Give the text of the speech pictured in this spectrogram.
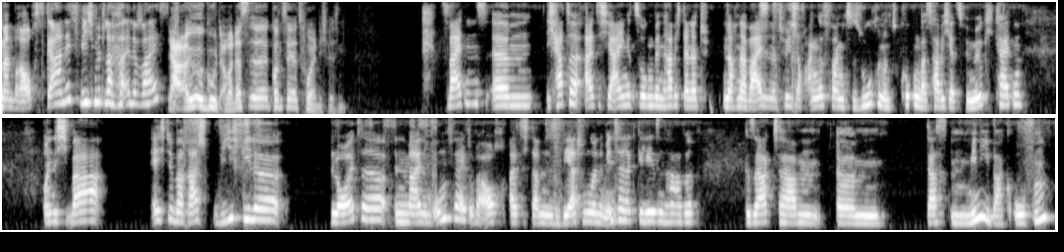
man braucht es gar nicht, wie ich mittlerweile weiß. Ja, äh, gut, aber das äh, konntest du ja jetzt vorher nicht wissen. Zweitens, ähm, ich hatte, als ich hier eingezogen bin, habe ich dann nach einer Weile natürlich auch angefangen zu suchen und zu gucken, was habe ich jetzt für Möglichkeiten. Und ich war echt überrascht, wie viele Leute in meinem Umfeld oder auch als ich dann Bewertungen im Internet gelesen habe, gesagt haben, ähm, dass ein Mini-Backofen,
